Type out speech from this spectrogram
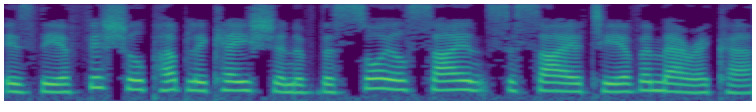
is the official publication of the Soil Science Society of America.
